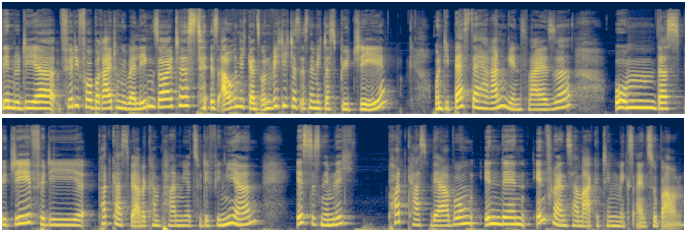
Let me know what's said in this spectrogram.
den du dir für die Vorbereitung überlegen solltest, ist auch nicht ganz unwichtig. Das ist nämlich das Budget. Und die beste Herangehensweise, um das Budget für die Podcast-Werbekampagne zu definieren, ist es nämlich, Podcast-Werbung in den Influencer-Marketing-Mix einzubauen.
